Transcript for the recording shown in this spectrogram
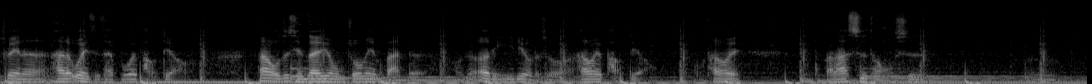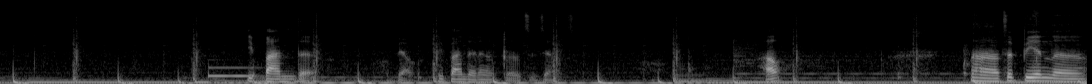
所以呢，它的位置才不会跑掉。那我之前在用桌面版的，我在二零一六的时候，它会跑掉，它会把它视同是，一般的表，一般的那个格子这样子。好，那这边呢，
